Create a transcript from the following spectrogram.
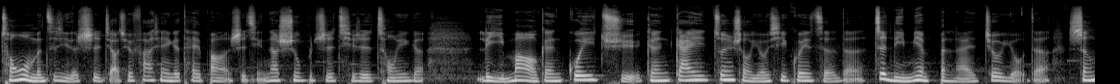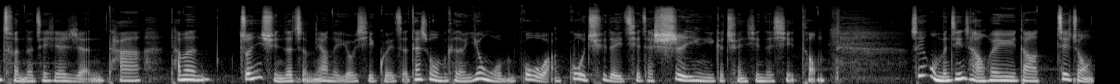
从我们自己的视角去发现一个太棒的事情。那殊不知，其实从一个礼貌、跟规矩、跟该遵守游戏规则的这里面本来就有的生存的这些人，他他们遵循着怎么样的游戏规则？但是我们可能用我们过往过去的一切在适应一个全新的系统，所以我们经常会遇到这种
